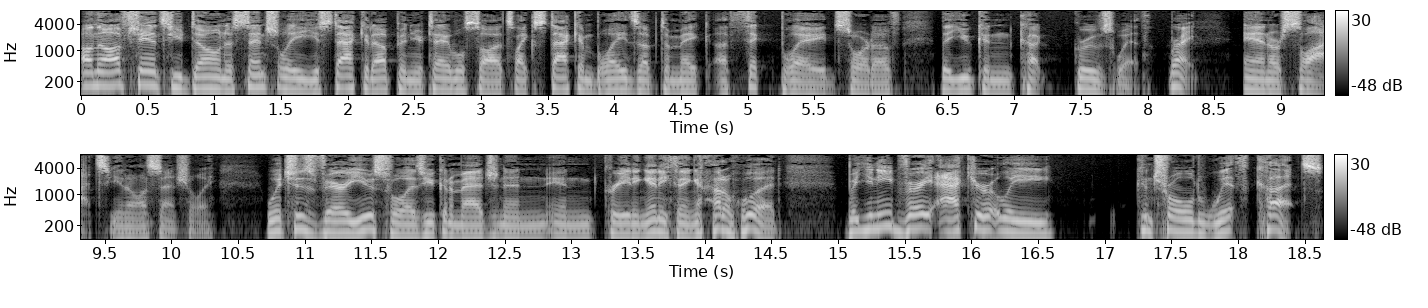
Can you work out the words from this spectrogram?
on the off chance you don't, essentially you stack it up in your table saw. It's like stacking blades up to make a thick blade, sort of that you can cut grooves with, right and or slots, you know, essentially, which is very useful as you can imagine in in creating anything out of wood. But you need very accurately controlled width cuts.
